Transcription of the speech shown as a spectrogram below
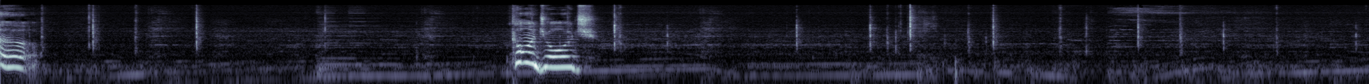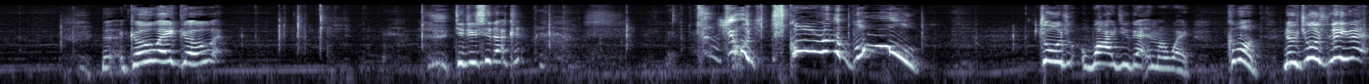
no. Come on, George. Go away, go away. Did you see that? George, why do you get in my way? Come on. No, George, leave it.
